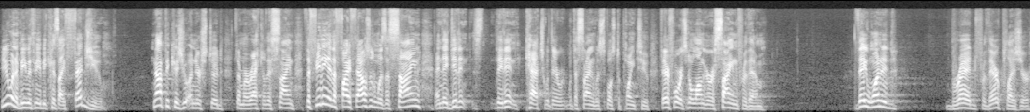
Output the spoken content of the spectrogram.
you want to be with me because I fed you. not because you understood the miraculous sign. The feeding of the 5,000 was a sign, and they didn't, they didn't catch what, they were, what the sign was supposed to point to. Therefore, it's no longer a sign for them. They wanted bread for their pleasure,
